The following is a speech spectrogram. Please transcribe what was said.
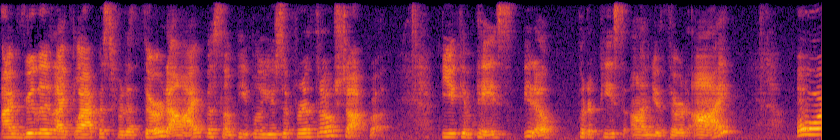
I really like lapis for the third eye, but some people use it for the throat chakra. You can paste, you know, put a piece on your third eye, or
